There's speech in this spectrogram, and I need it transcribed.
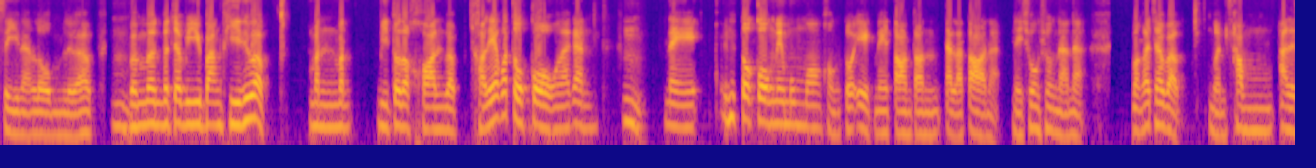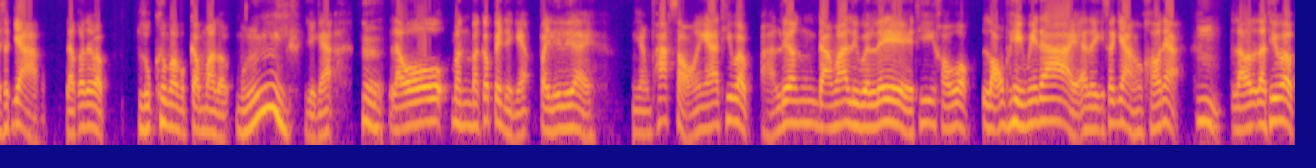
ซีนอารมณ์หรือแบบอืมมันมันมันจะมีบางทีที่แบบมันมัน มีตัวละครแบบเขาเรียกว่าตัวโกงแล้วกัน อืม ในตัวโกงในมุมมองของตัวเอกในตอนตอนแต่ละตอนอะในช่วงช่วงนั้นอะมันก็จะแบบเหมือนทำอะไรสักอย่าง แล้วก็จะแบบลุกขึ้นมากำหมัดแบบมึงอย่างเงี้ยเออแล้วมันมันก็เป็นอย่างเงี้ยไปเรื่อยๆ อย่างภาคสองอย่างเงี้ยที่แบบอ่าเรื่องดราม่าริวาเล่ที่เขาบอกร้องเพลงไม่ได้ อะไรสักอย่างของเขาเนี่ยอืมแล้วแล้วที่แบบ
